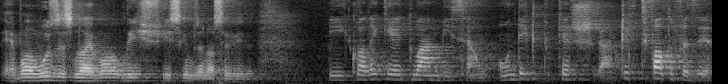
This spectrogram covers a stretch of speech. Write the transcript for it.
é bom usa, se não é bom lixo e seguimos a nossa vida. E qual é que é a tua ambição? Onde é que tu queres chegar? O que é que te falta fazer?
